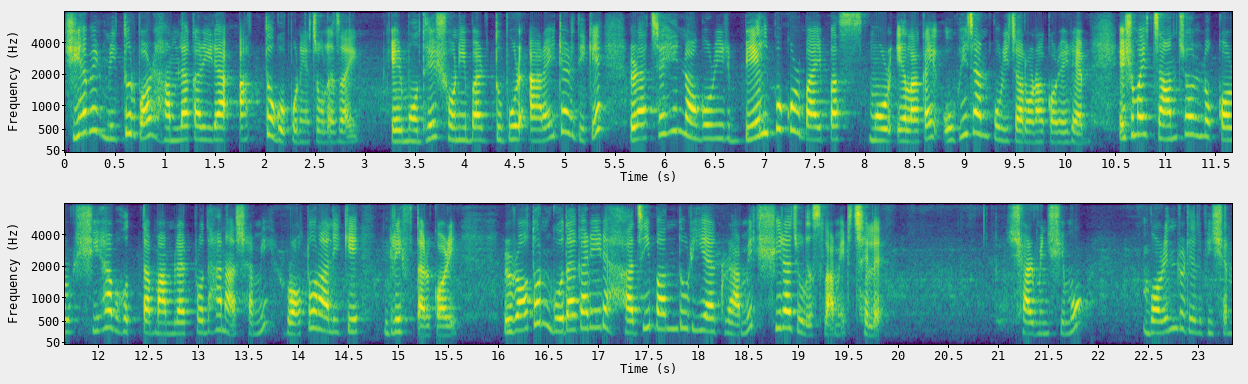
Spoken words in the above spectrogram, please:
শিহাবের মৃত্যুর পর হামলাকারীরা আত্মগোপনে চলে যায়। এর মধ্যে শনিবার দুপুর আড়াইটার দিকে রাজশাহী নগরীর বেলপুকুর বাইপাস মোড় এলাকায় অভিযান পরিচালনা করে র্যাব। এ সময় চাঞ্চল্যকর শিহাব হত্যা মামলার প্রধান আসামি রতন আলীকে গ্রেফতার করে। রতন গোদাগাড়ির হাজিবান্দুরিয়া গ্রামের সিরাজুল ইসলামের ছেলে। শারমিন শিমু, বরেন্দ্র টেলিভিশন।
